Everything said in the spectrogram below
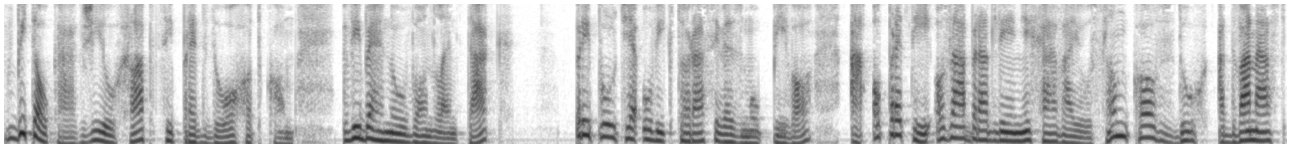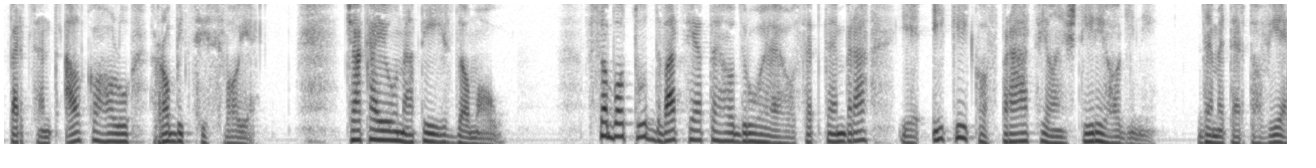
V bytovkách žijú chlapci pred dôchodkom. Vybehnú von len tak, pri pulte u Viktora si vezmú pivo a opretí o zábradlie nechávajú slnko, vzduch a 12% alkoholu robiť si svoje. Čakajú na tých z domov. V sobotu 22. septembra je Ikiko v práci len 4 hodiny. Demeter to vie,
